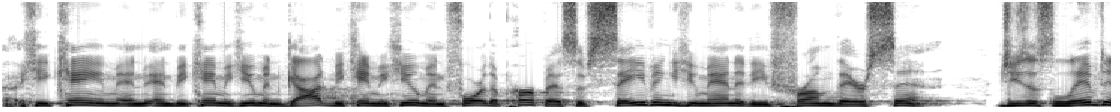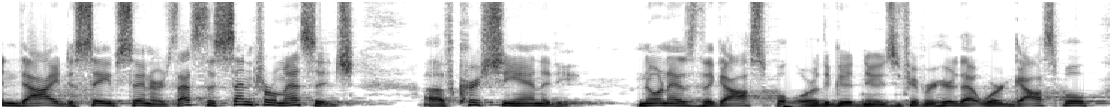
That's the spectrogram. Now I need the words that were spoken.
Uh, he came and, and became a human. God became a human for the purpose of saving humanity from their sin. Jesus lived and died to save sinners. That's the central message of Christianity, known as the gospel or the good news. If you ever hear that word gospel,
